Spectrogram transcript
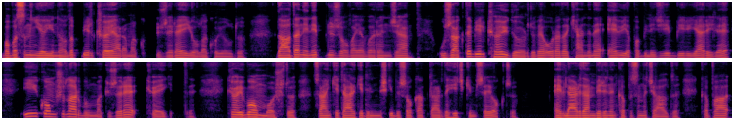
Babasının yayını alıp bir köy aramak üzere yola koyuldu. Dağdan inip düz ovaya varınca uzakta bir köy gördü ve orada kendine ev yapabileceği bir yer ile iyi komşular bulmak üzere köye gitti. Köy bomboştu. Sanki terk edilmiş gibi sokaklarda hiç kimse yoktu. Evlerden birinin kapısını çaldı. Kapı,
